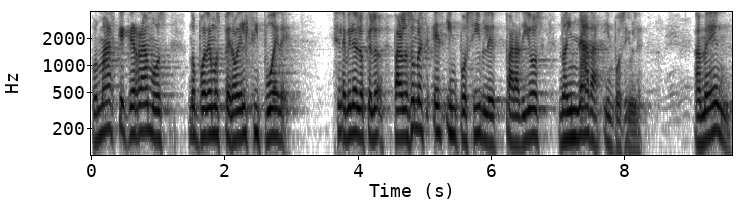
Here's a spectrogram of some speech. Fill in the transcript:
Por más que querramos, no podemos, pero Él sí puede. Dice la Biblia, lo que para los hombres es imposible, para Dios no hay nada imposible. Amén.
